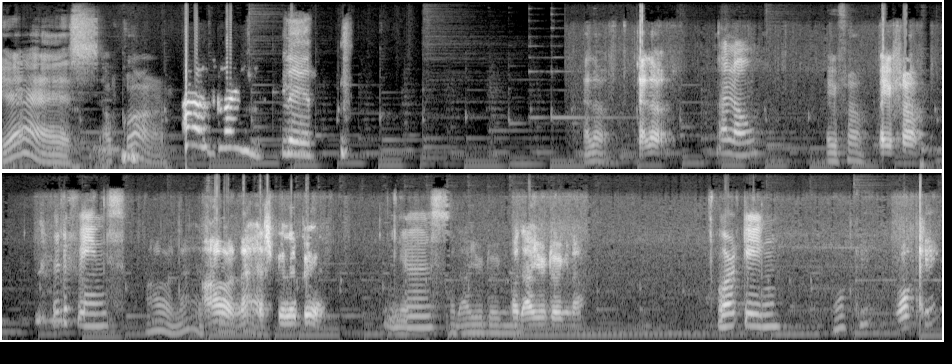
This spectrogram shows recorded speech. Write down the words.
Yes, of course. I was going live. Hello. Hello, Hello, Where you from? where you from? Philippines. Oh, nice. Oh, nice, Philippines. Yes, What are you doing What now? are you doing now? working. Okay. Walking?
